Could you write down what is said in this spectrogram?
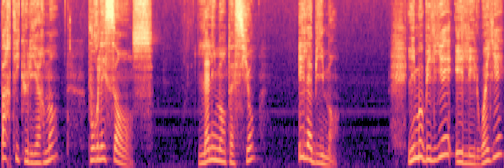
particulièrement pour l'essence, l'alimentation et l'habillement. L'immobilier et les loyers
